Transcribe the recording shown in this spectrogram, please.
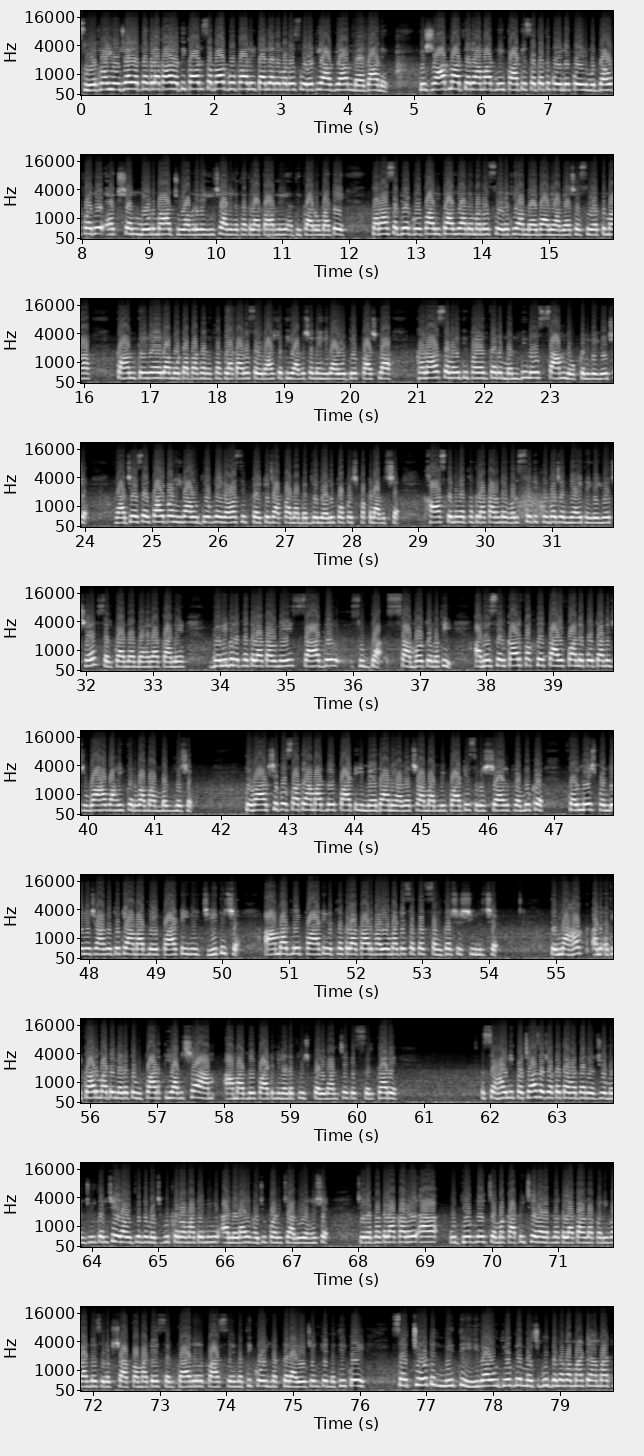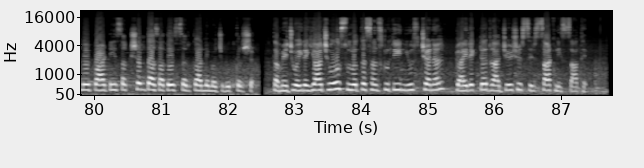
સુરતમાં યોજાઈ રત્નકલાકાર અધિકાર સભા, ગોપાલ ઇટાલિયા અને મનોજ સોરઠિયા આવ્યા મેદાને. ગુજરાતમાં અત્યારે આમ આદમી પાર્ટી સતત કોઈને કોઈ મુદ્દાઓ પર એક્શન મોડમાં જોવા મળી રહી છે. આજે રત્ન કલાકારની અધિકારો માટે ધારાસભ્ય ગોપાલ ઇટાલિયા અને મનોજ સોરઠિયા મેદાને આવ્યા છે. સુરતમાં કામ કરી રહેલા મોટાભાગના રત્ન કલાકારો સૌરાષ્ટ્રથી આવે છે અને હીરા ઉદ્યોગ પાછલા ઘણા સમયથી ભયંકર મંદીનો સામનો કરી રહ્યો છે. રાજ્ય સરકાર પણ હીરા ઉદ્યોગને વ્યવસ્થિત પેકેજ આપવાના બદલે લોલીપોપ જ પકડાવે છે. ખાસ કરીને રત્ન કલાકારોને વર્ષોથી ખૂબ જ અન્યાય થઈ રહ્યો છે. સરકારના બહેરા કાને ગરીબ રત્ન કલાકારોને સાદ સુદ્ધા સાંભળતો નથી. અને સરકાર ફક્ત તાઇફાને પોતાની જ વાહવાહી કરવામાં મગ્ન છે. તેવા આક્ષેપો સાથે આમ આદમી પાર્ટી મેદાને આવ્યા છે. આમ આદમી પાર્ટી સુરત પ્રમુખ ધર્મેશ પંડેલે જણાવ્યું હતું કે આમ આદમી પાર્ટીની જીત છે. આમ આદમી પાર્ટી રત્ન કલાકાર ભાઈઓ માટે સતત સંઘર્ષશીલ છે. તેમના હક અને અધિકાર માટે લડત ઉપાડતી આવી છે. આમ આમ આદમી પાર્ટીની લડતનું જ પરિણામ છે કે સરકારે સહાયની પચાસ હજાર કરતાં વધારે અરજીઓ મંજૂર કરી છે. એના ઉદ્યોગને મજબૂત કરવા માટેની આ લડાઈ હજુ પણ ચાલુ રહેશે. જે રત્ન કલાકારોએ આ ઉદ્યોગને ચમક આપી છે. એવા રત્ન કલાકારોના પરિવારને સુરક્ષા આપવા માટે સરકાર પાસે નથી કોઈ નક્કર આયોજન કે નથી કોઈ સચોટ નીતિ. હીરા ઉદ્યોગને મજબૂત બનાવવા માટે આમ આદમી પાર્ટી સક્ષમતા સાથે સરકારને મજબૂત કરશે. તમે જોઈ રહ્યા છો Surat Sanskriti news channel. Director Rajesh સિરસાટની સાથે.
